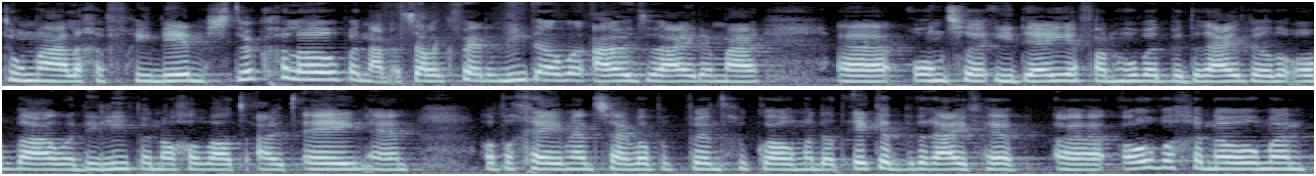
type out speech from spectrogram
toenmalige vriendin stuk gelopen. Nou, daar zal ik verder niet over uitweiden. Maar uh, onze ideeën van hoe we het bedrijf wilden opbouwen, die liepen nogal wat uiteen. En op een gegeven moment zijn we op het punt gekomen dat ik het bedrijf heb overgenomen.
